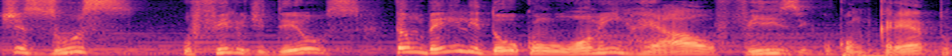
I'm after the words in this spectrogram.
Jesus, o Filho de Deus, também lidou com o homem real, físico, concreto,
